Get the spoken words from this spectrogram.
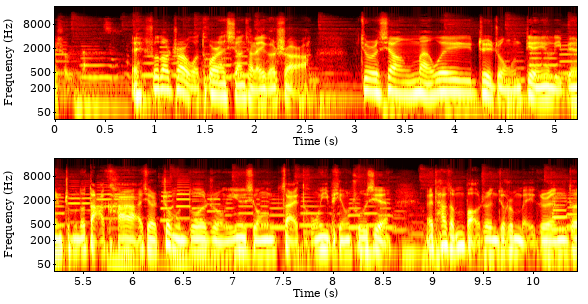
visual effects。哎，说到这儿，我突然想起来一个事儿啊，就是像漫威这种电影里边这么多大咖，而且这么多这种英雄在同一屏出现，哎，他怎么保证就是每个人他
